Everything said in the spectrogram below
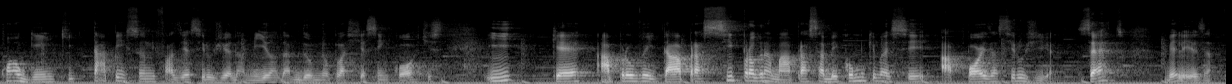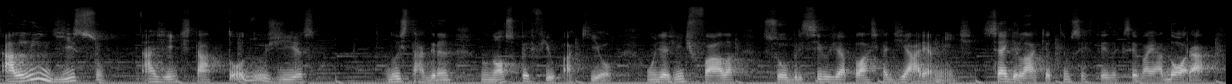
com alguém que está pensando em fazer a cirurgia da Mila, da abdominoplastia sem cortes e quer aproveitar para se programar, para saber como que vai ser após a cirurgia, certo? Beleza. Além disso, a gente está todos os dias no Instagram, no nosso perfil aqui, ó, onde a gente fala sobre cirurgia plástica diariamente. Segue lá que eu tenho certeza que você vai adorar,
